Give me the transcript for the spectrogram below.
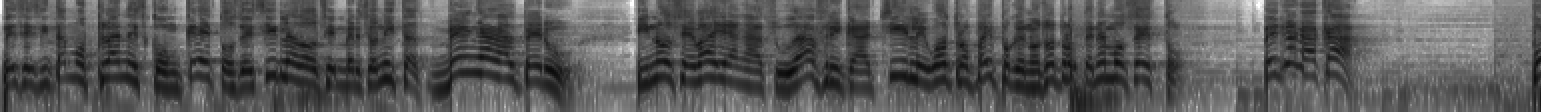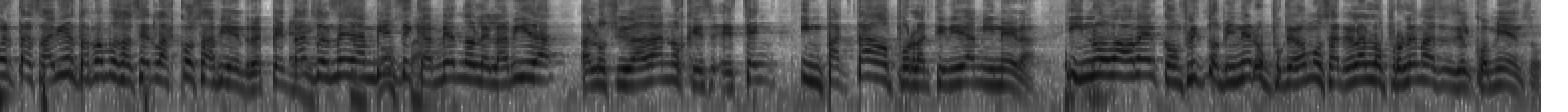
Necesitamos planes concretos. Decirle a los inversionistas, vengan al Perú y no se vayan a Sudáfrica, a Chile u otro país porque nosotros tenemos esto. Vengan acá. Puertas abiertas, vamos a hacer las cosas bien, respetando el medio ambiente y cambiándole la vida a los ciudadanos que estén impactados por la actividad minera. Y no va a haber conflictos mineros porque vamos a arreglar los problemas desde el comienzo.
